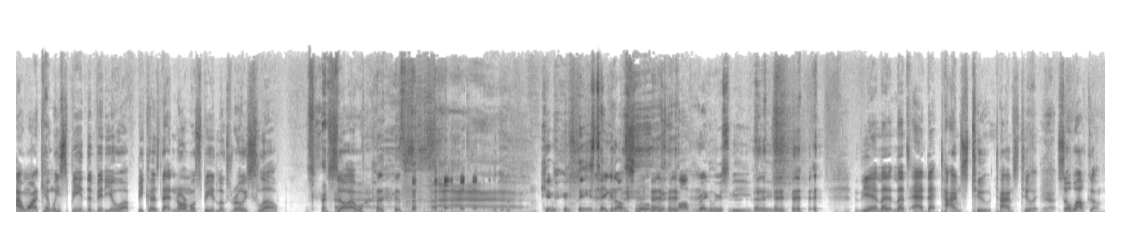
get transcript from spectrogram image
I want. Can we speed the video up because that normal speed looks really slow. So I want. Can we please take it off slow, off regular speed, please? yeah, let let's add that times two, times to it. Yeah. So welcome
